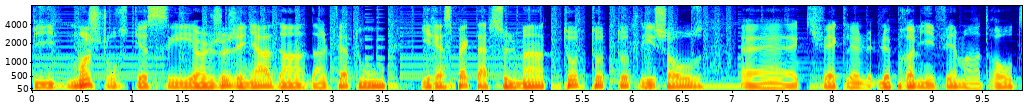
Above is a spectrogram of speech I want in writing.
Puis moi, je trouve que c'est un jeu génial dans, dans le fait où il respecte absolument toutes, toutes, toutes les choses euh, qui fait que le, le premier film, entre autres,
